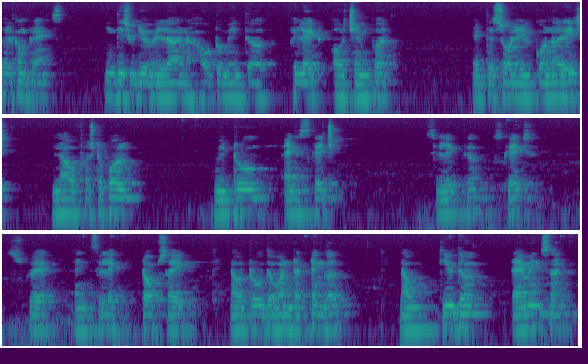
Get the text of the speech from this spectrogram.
welcome friends. In this video we'll learn how to make the fillet or chamfer at the solid corner edge. Now first of all we draw and sketch. Select the sketch square and select top side. Now draw the one rectangle. Now give the dimension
